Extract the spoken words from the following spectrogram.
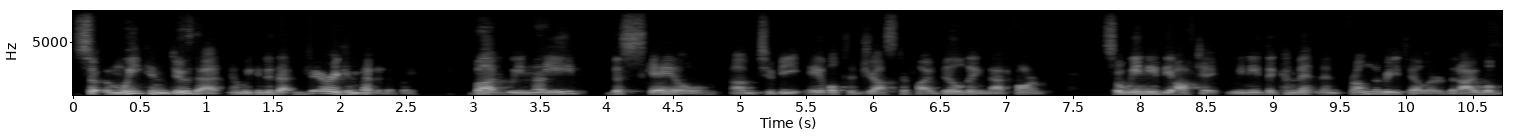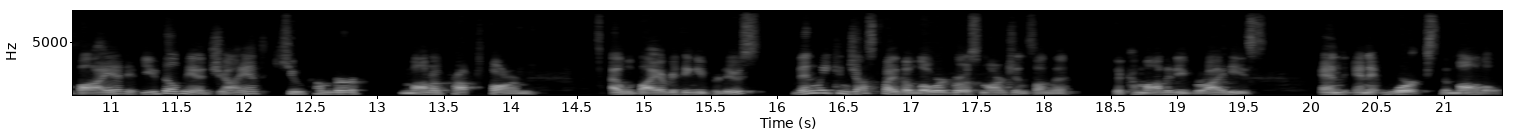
So, and we can do that, and we can do that very competitively. But we need the scale um, to be able to justify building that farm. So we need the offtake. We need the commitment from the retailer that I will buy it. If you build me a giant cucumber monocropped farm, I will buy everything you produce. Then we can justify the lower gross margins on the, the commodity varieties and, and it works the model.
